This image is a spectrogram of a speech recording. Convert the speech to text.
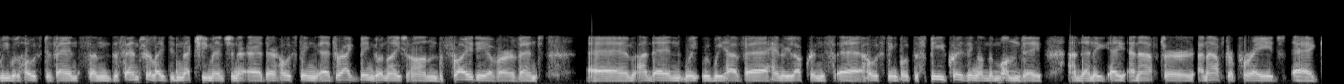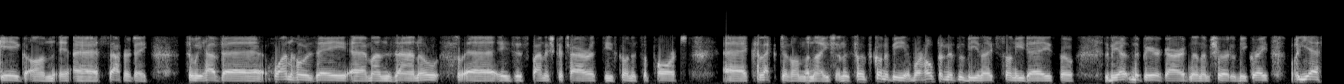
we will host events. And the Central, I didn't actually mention, uh, they're hosting a drag bingo night on the Friday of our event. Um, and then we we have uh, Henry Loughran's uh, hosting both the speed quizzing on the Monday and then a, a, an after an after parade uh, gig on uh, Saturday. So we have uh, Juan Jose uh, Manzano. Uh, he's a Spanish guitarist. He's going to support uh, Collective on the night, and so it's going to be. We're hoping it'll be a nice sunny day, so it'll be out in the beer garden, and I'm sure it'll be great. But yes,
